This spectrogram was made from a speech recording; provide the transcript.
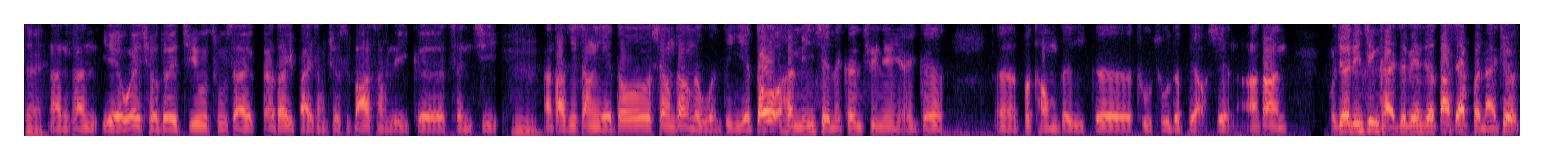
对，那你看也为球队几乎出赛快到一百场、九十八场的一个成绩，嗯，那打击上也都相当的稳定，也都很明显的跟去年有一个呃不同的一个突出的表现啊。当然，我觉得林敬凯这边就大家本来就。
